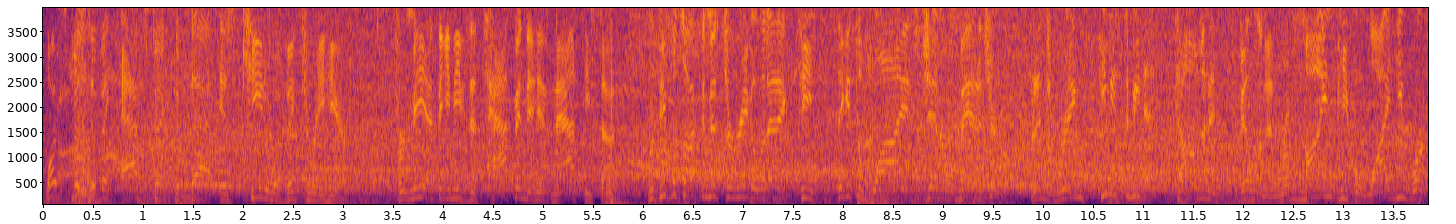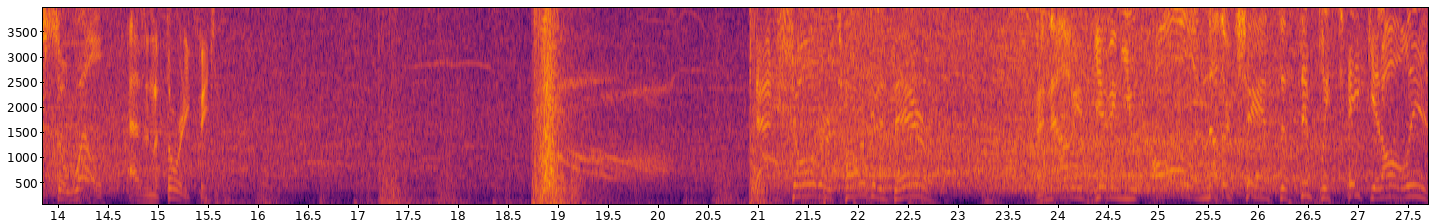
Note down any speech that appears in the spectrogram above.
What specific aspect of that is key to a victory here? For me, I think he needs to tap into his nasty side. When people talk to Mr. Regal at NXT, they get the wise general manager. But in the ring, he needs to be that dominant villain and remind people why he works so well as an authority figure. That shoulder targeted there. And now he's giving you all another chance to simply take it all in.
